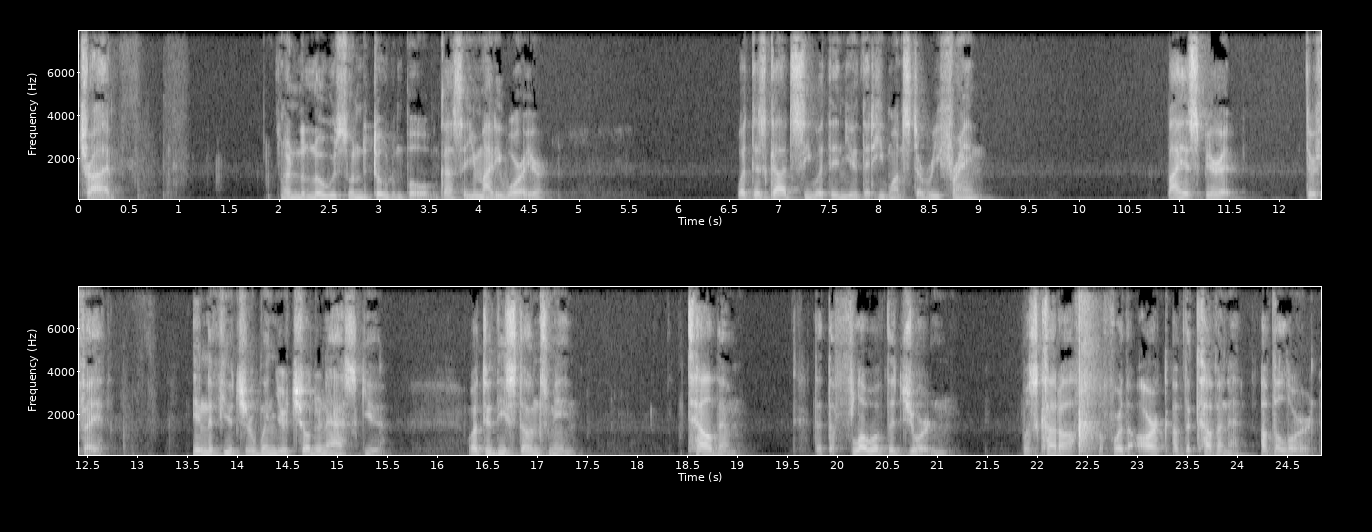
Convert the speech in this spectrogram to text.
tribe. I'm the lowest on the totem pole. God said, You mighty warrior. What does God see within you that He wants to reframe by His Spirit through faith? In the future, when your children ask you, What do these stones mean? Tell them that the flow of the Jordan was cut off before the ark of the covenant of the Lord.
